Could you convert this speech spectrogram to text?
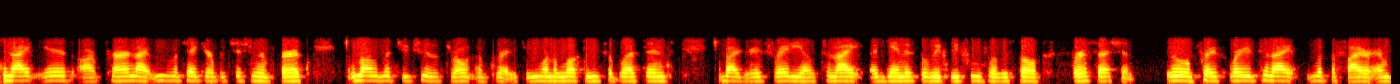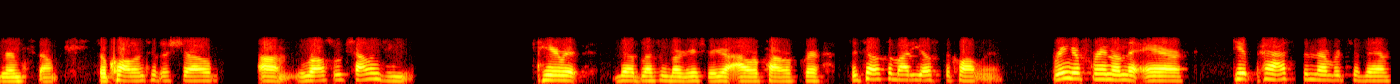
Tonight is our prayer night. We will take your petition of prayer along with you to the throne of grace. We want to welcome you to Blessings by Grace Radio. Tonight, again, is the weekly Food for the Soul prayer session. We will pray for you tonight with the fire and brimstone. So call into the show. Um, we're also challenging you here at the Blessing by Grace Radio Hour Power of Prayer to tell somebody else to call in. Bring a friend on the air. Get past the number to them.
